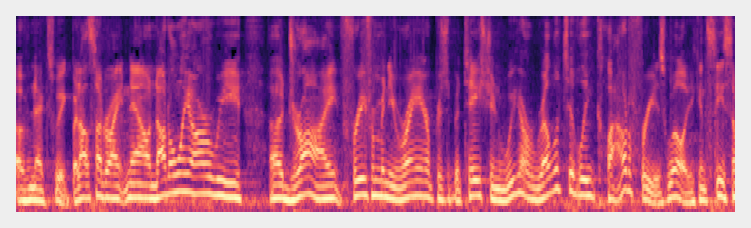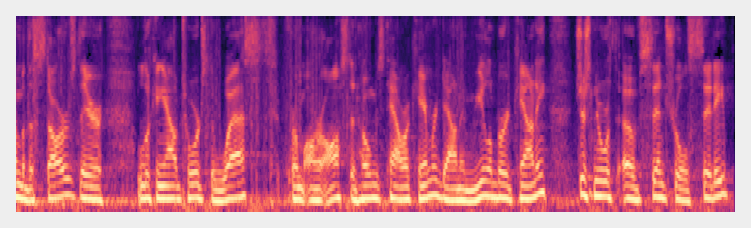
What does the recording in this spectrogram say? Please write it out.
of next week. But outside right now, not only are we uh, dry, free from any rain or precipitation, we are relatively cloud free as well. You can see some of the stars there looking out towards the west from our Austin Homes Tower camera down in Muhlenberg County, just north of Central City.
